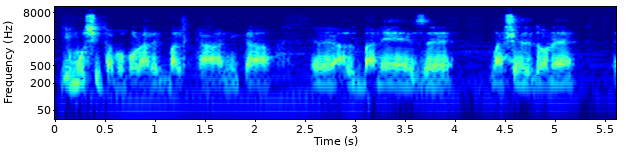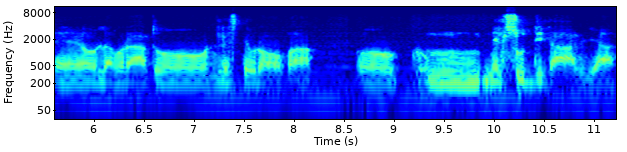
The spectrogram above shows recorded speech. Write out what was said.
di musica popolare balcanica eh, albanese macedone eh, ho lavorato nell'est Europa oh, nel sud Italia,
